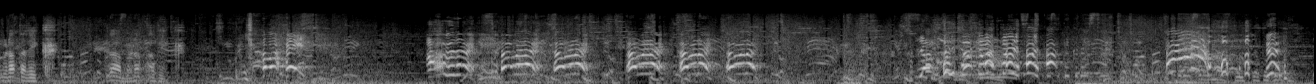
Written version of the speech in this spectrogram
村田で行く。が村田で行く。やばい！危ない！危ない！危ない！危ない！危ない！危ない！やばい！やばい！え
